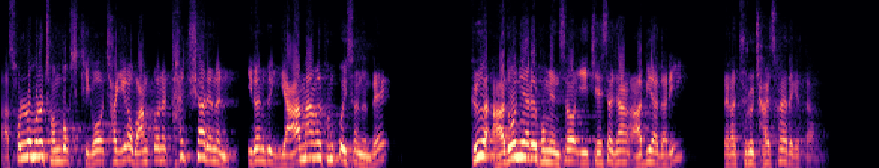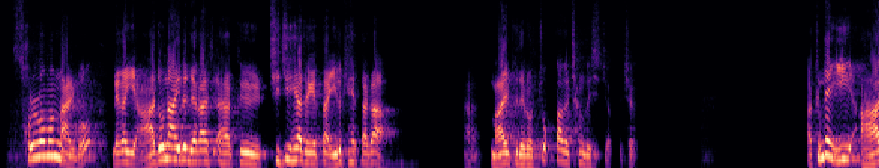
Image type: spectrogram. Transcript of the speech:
아, 솔로몬을 전복시키고 자기가 왕권을 탈취하려는 이런 그 야망을 품고 있었는데 그 아도니아를 보면서 이 제사장 아비아달이 내가 줄을 잘 서야 되겠다. 솔로몬 말고 내가 이 아도나이를 내가 아, 그 지지해야 되겠다 이렇게 했다가 아, 말 그대로 쪽박을 찬 것이죠. 그렇죠? 아 근데 이, 아,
